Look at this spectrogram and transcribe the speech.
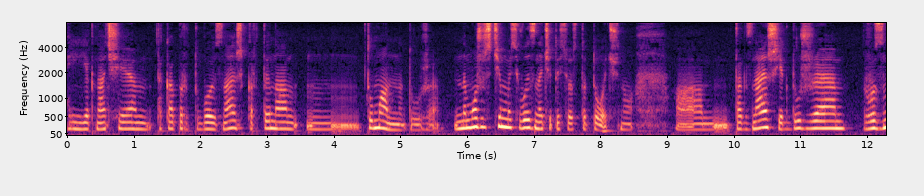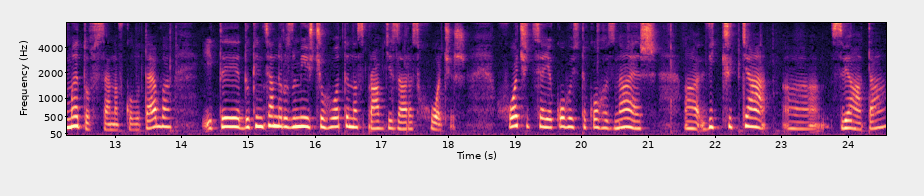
і як наче така перед тобою, знаєш, картина м, туманна дуже. Не можеш чимось визначитись остаточно. А, так знаєш, як дуже розмито все навколо тебе, і ти до кінця не розумієш, чого ти насправді зараз хочеш. Хочеться якогось такого, знаєш, відчуття свята,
